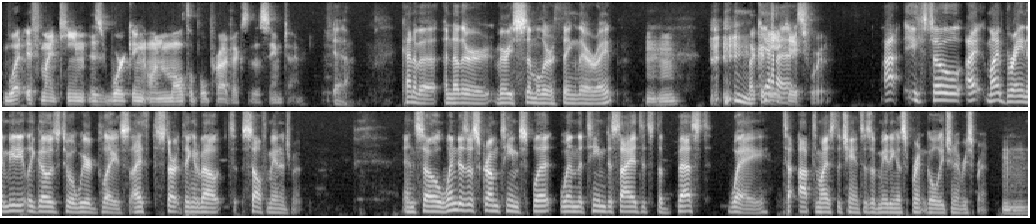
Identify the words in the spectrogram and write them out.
what if my team is working on multiple projects at the same time? Yeah, kind of a another very similar thing there, right? hmm that could be a case for it. I, so I my brain immediately goes to a weird place. I start thinking about self management. And so when does a scrum team split? When the team decides it's the best way to optimize the chances of meeting a sprint goal each and every sprint. hmm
